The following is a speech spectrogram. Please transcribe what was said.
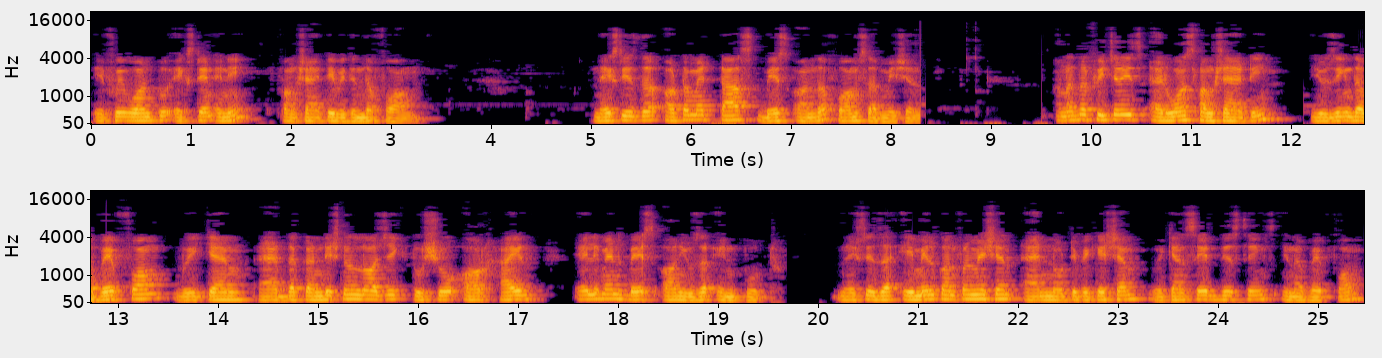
if we want to extend any functionality within the form. Next is the automate task based on the form submission. Another feature is advanced functionality. Using the web form, we can add the conditional logic to show or hide elements based on user input. Next is the email confirmation and notification. We can set these things in a web form.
